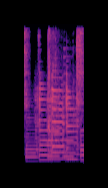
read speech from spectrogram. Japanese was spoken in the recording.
you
